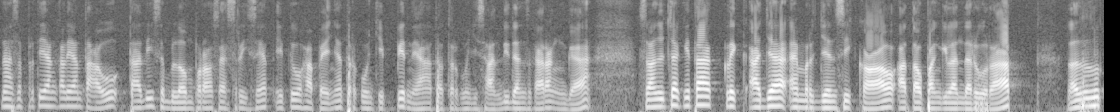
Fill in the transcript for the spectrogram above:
Nah, seperti yang kalian tahu, tadi sebelum proses reset itu HP-nya terkunci PIN ya atau terkunci sandi dan sekarang enggak. Selanjutnya kita klik aja emergency call atau panggilan darurat. Lalu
